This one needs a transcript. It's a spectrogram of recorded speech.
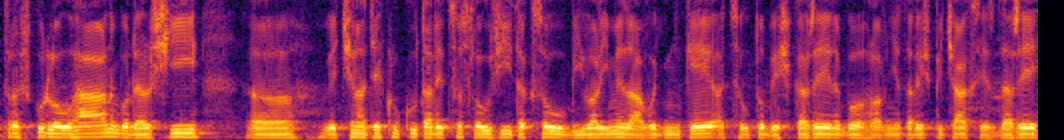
trošku dlouhá nebo delší. Eh, většina těch kluků tady, co slouží, tak jsou bývalými závodníky, ať jsou to běžkaři nebo hlavně tady špičák sjezdaři,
